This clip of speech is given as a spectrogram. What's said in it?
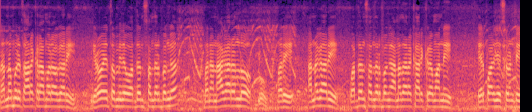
నందమూరి తారక రామారావు గారి ఇరవై తొమ్మిదవ వర్ధంతి సందర్భంగా మన నాగారంలో మరి అన్నగారి వర్ధంతి సందర్భంగా అన్నదాన కార్యక్రమాన్ని ఏర్పాటు చేసినటువంటి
